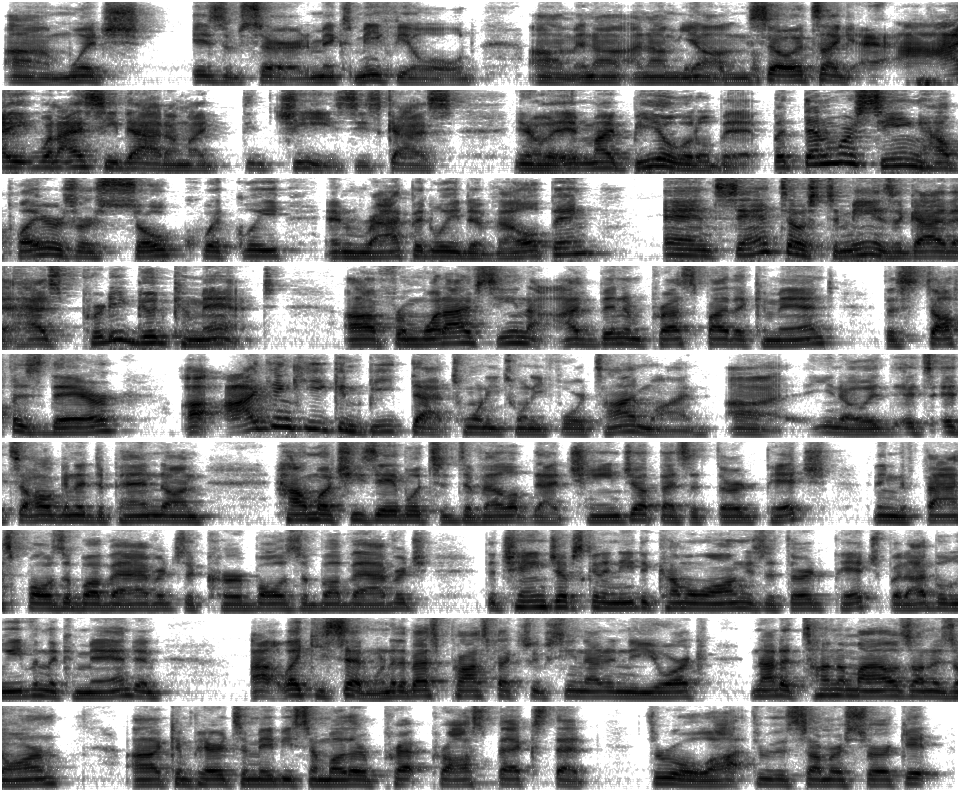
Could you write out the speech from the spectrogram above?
um, which is absurd. It makes me feel old, um, and, I, and I'm young. So it's like I when I see that, I'm like, geez, these guys, you know, it might be a little bit. But then we're seeing how players are so quickly and rapidly developing. And Santos, to me, is a guy that has pretty good command. Uh, from what I've seen, I've been impressed by the command. The stuff is there. Uh, I think he can beat that 2024 timeline. Uh, you know, it, it's it's all going to depend on how much he's able to develop that changeup as a third pitch. I think the fastball is above average, the curveball is above average. The changeup's going to need to come along as a third pitch, but I believe in the command. And uh, like you said, one of the best prospects we've seen out in New York. Not a ton of miles on his arm uh, compared to maybe some other prep prospects that threw a lot through the summer circuit.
